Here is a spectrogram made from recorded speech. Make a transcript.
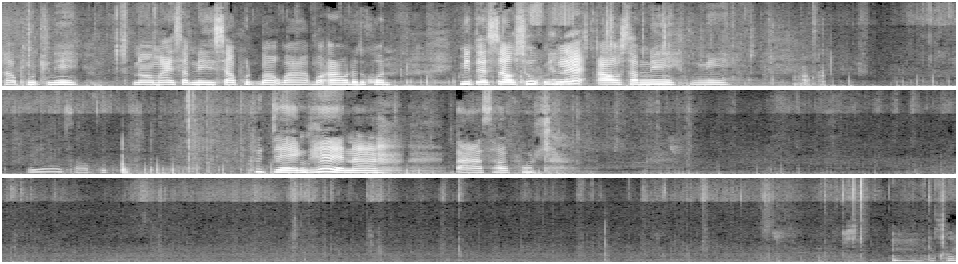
สาวพุดนี่หนอไม้สำนีสาวพุดบอกว่าบ่เอาเด้อทุกคน มีแต่สาวสุกนั่นแหละเอาสำนีนี่เอ้สาวพุดคือแจงแท้นะตาสาวพุดทุกคน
